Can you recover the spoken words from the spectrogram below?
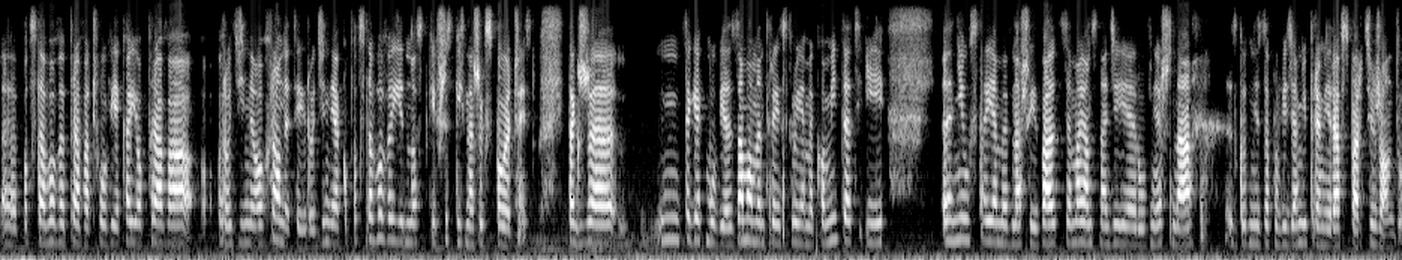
e, podstawowe prawa człowieka i o prawa rodziny, ochrony tej rodziny jako podstawowej jednostki wszystkich naszych społeczeństw. Także, mm, tak jak mówię, za moment rejestrujemy komitet i E, nie ustajemy w naszej walce, mając nadzieję również na, zgodnie z zapowiedziami premiera, wsparcie rządu.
